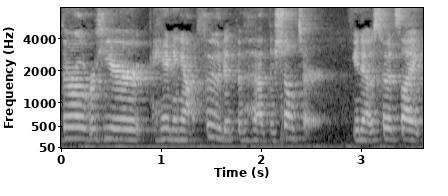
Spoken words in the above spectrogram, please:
they're over here handing out food at the, at the shelter, you know? So it's like,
